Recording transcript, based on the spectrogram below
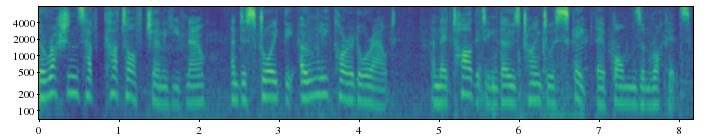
The Russians have cut off Chernihiv now and destroyed the only corridor out, and they're targeting those trying to escape their bombs and rockets.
